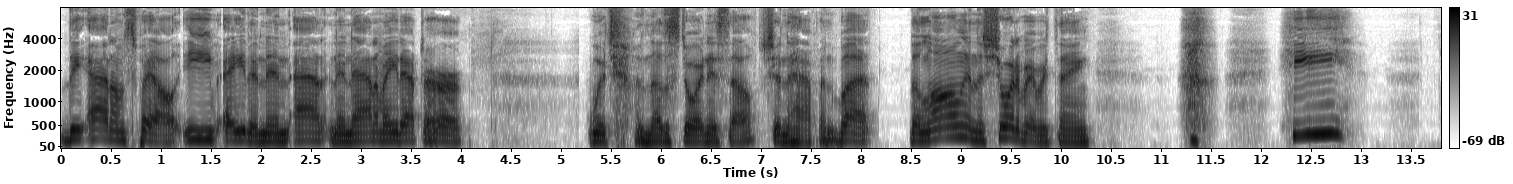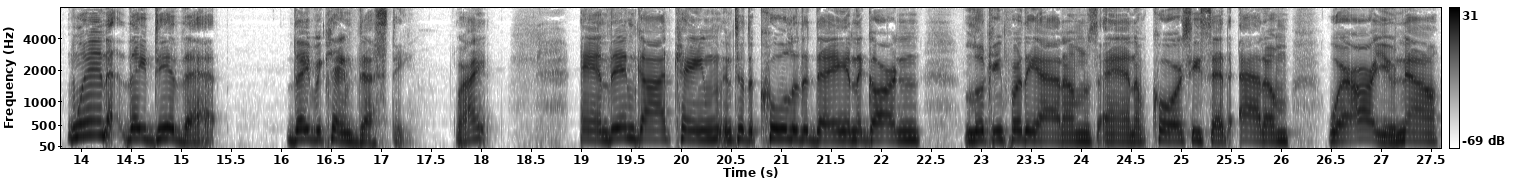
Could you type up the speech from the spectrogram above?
the Adams fell, Eve ate and then, and then Adam ate after her, which another story in itself shouldn't have happened. But the long and the short of everything, he, when they did that, they became dusty, right? And then God came into the cool of the day in the garden looking for the Adams. And of course, he said, Adam, where are you? Now,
